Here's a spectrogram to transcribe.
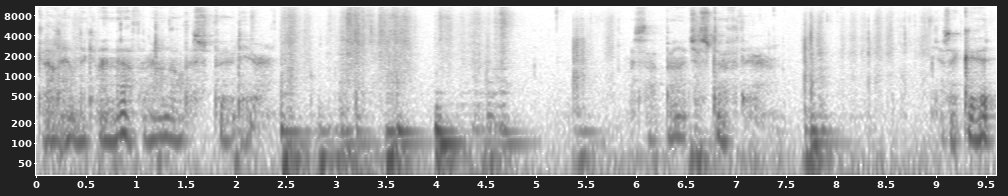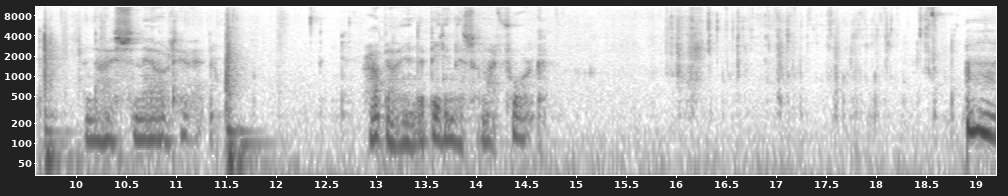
God, I'm to get my mouth around all this food here. Of stuff there. There's a good, a nice smell to it. Probably I'll end up eating this with my fork. Mm.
